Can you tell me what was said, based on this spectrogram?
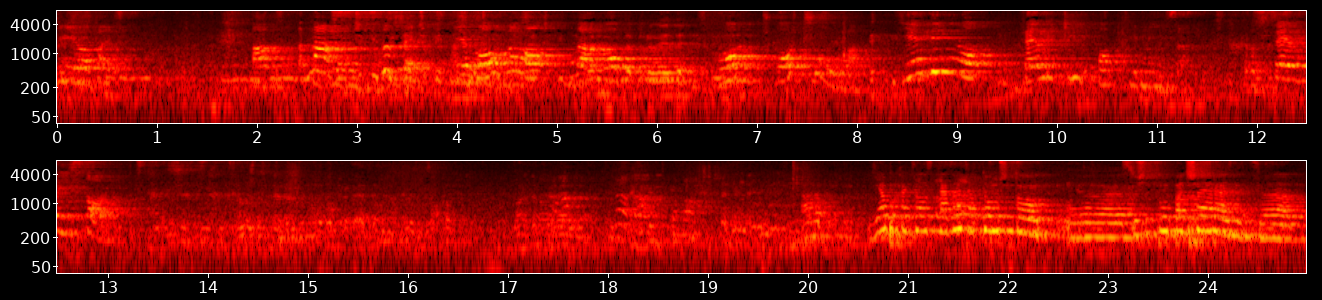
Ovaj, a nas je moglo da očuva jedino veliki optimizam kroz celu istoriju. Я бы хотела сказать о том, что э, существует большая разница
